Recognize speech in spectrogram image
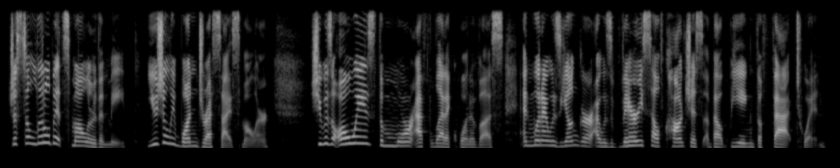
just a little bit smaller than me, usually one dress size smaller. She was always the more athletic one of us, and when I was younger, I was very self conscious about being the fat twin.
